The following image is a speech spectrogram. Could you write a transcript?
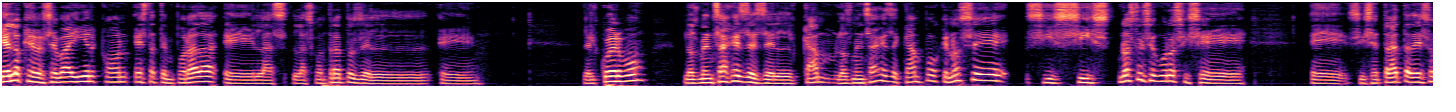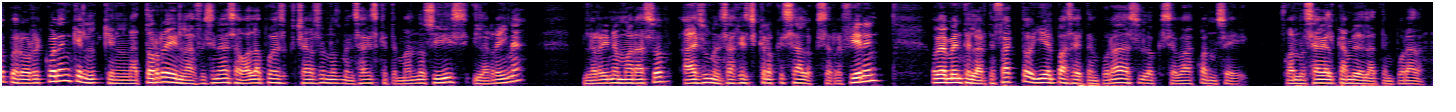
¿Qué es lo que se va a ir con esta temporada? Eh, las, contratos del, eh, del cuervo, los mensajes desde el campo, los mensajes de campo, que no sé si, si no estoy seguro si se, eh, si se trata de eso, pero recuerden que en, la torre, en la oficina de Zavala, puedes escuchar unos mensajes que te mandó Siris y la reina, la reina Marasov. A esos mensajes creo que es a lo que se refieren. Obviamente el artefacto y el pase de temporada es lo que se va cuando se, cuando se haga el cambio de la temporada.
